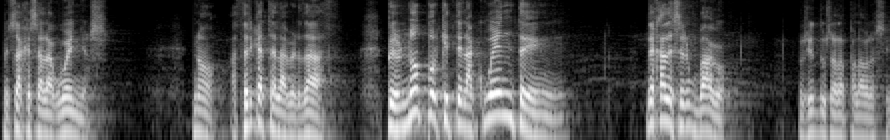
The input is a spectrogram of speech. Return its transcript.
mensajes halagüeños. No, acércate a la verdad. Pero no porque te la cuenten, Deja de ser un vago. No siento usar la palabra así.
